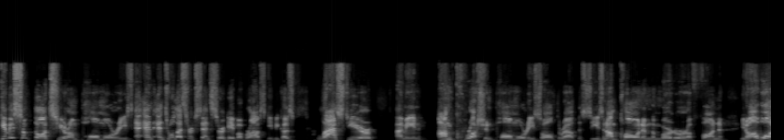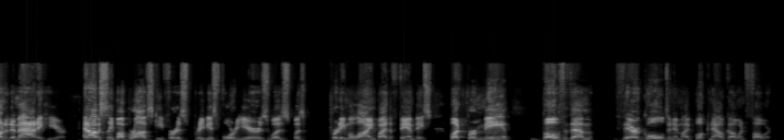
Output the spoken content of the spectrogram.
give me some thoughts here on Paul Maurice and, and, and to a lesser extent, Sergei Bobrovsky, because last year, I mean, I'm crushing Paul Maurice all throughout the season. I'm calling him the murderer of fun. You know, I wanted him out of here. And obviously Bobrovsky for his previous four years was was pretty maligned by the fan base. But for me, both of them, they're golden in my book now going forward.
